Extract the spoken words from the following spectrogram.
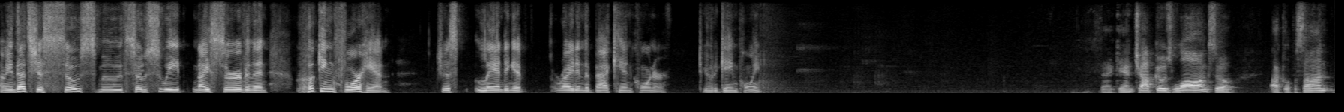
I mean, that's just so smooth, so sweet, nice serve, and then hooking forehand, just landing it right in the backhand corner to go to game point. Backhand chop goes long, so Aklapasan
